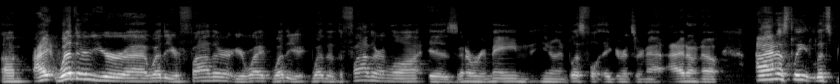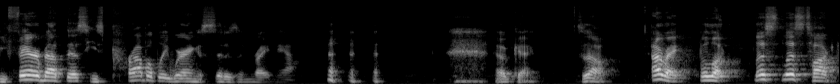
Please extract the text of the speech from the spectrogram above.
um, I whether your uh, whether your father, your wife, whether you, whether the father-in-law is going to remain, you know, in blissful ignorance or not, I don't know. Honestly, let's be fair about this. He's probably wearing a citizen right now. okay, so all right, but look, let's let's talk.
